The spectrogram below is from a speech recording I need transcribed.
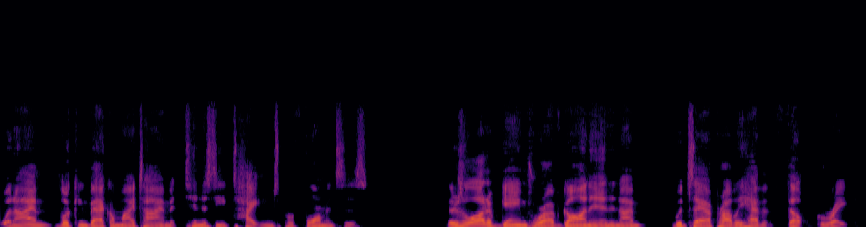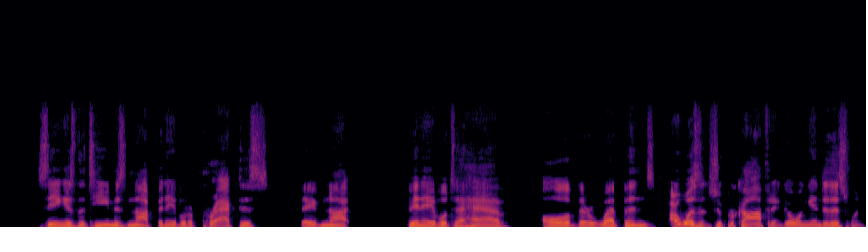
When I'm looking back on my time at Tennessee Titans performances, there's a lot of games where I've gone in and I would say I probably haven't felt great. Seeing as the team has not been able to practice, they've not been able to have all of their weapons. I wasn't super confident going into this one,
